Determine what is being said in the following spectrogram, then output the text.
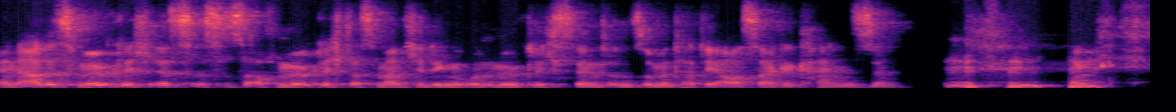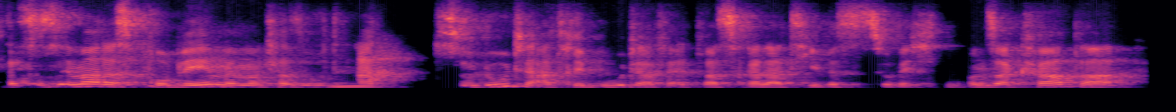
wenn alles möglich ist, ist es auch möglich, dass manche Dinge unmöglich sind und somit hat die Aussage keinen Sinn. das ist immer das Problem, wenn man versucht, mhm. absolute Attribute auf etwas Relatives zu richten. Unser Körper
